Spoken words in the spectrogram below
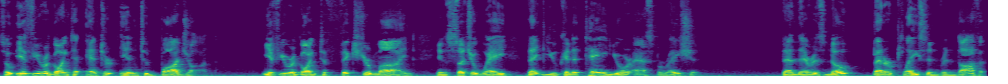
So if you are going to enter into bhajan, if you are going to fix your mind in such a way that you can attain your aspiration, then there is no better place in Vrindavan.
